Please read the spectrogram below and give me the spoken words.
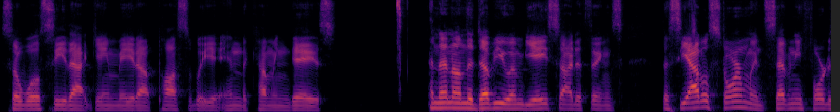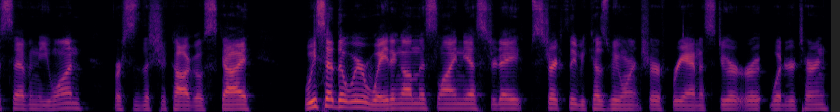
so we'll see that game made up possibly in the coming days. And then on the WNBA side of things, the Seattle Storm went 74 to 71 versus the Chicago Sky. We said that we were waiting on this line yesterday strictly because we weren't sure if Breanna Stewart would return,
